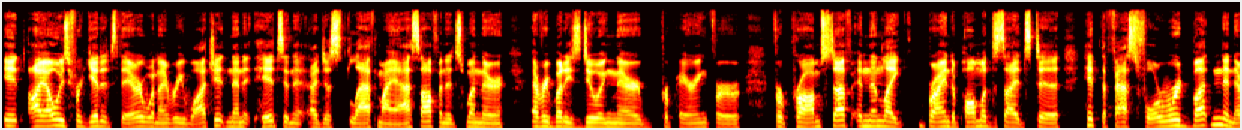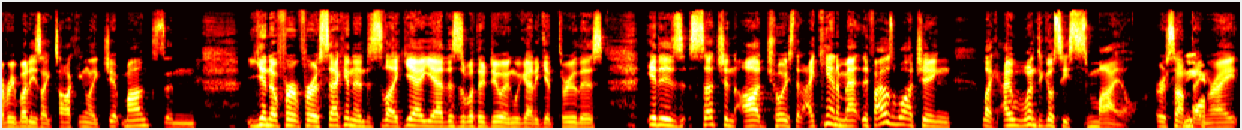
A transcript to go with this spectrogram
it I always forget it's there when I rewatch it, and then it hits, and it, I just laugh my ass off. And it's when they're everybody's doing their preparing for for prom stuff, and then like Brian De Palma decides to hit the fast forward button, and everybody's like talking like chipmunks, and you know for for a second, and it's like yeah yeah this is what they're doing. We got to get through this. It is such an odd choice that I can't imagine if I was watching like I went to go see Smile or something, Yeah. right?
